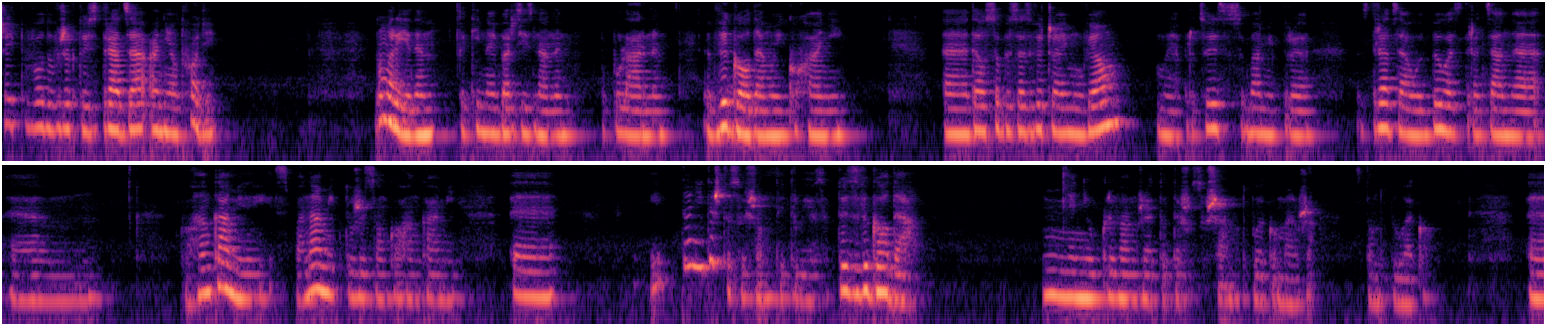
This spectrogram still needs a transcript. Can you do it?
Sześć powodów, że ktoś zdradza, a nie odchodzi. Numer jeden, taki najbardziej znany, popularny. Wygoda, moi kochani. E, Te osoby zazwyczaj mówią, bo ja pracuję z osobami, które zdradzały, były zdradzane z kochankami, z panami, którzy są kochankami. E, I to oni też to słyszą, tej drugiej osoby. To jest wygoda. Ja nie ukrywam, że to też usłyszałam od byłego męża, stąd byłego. E,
